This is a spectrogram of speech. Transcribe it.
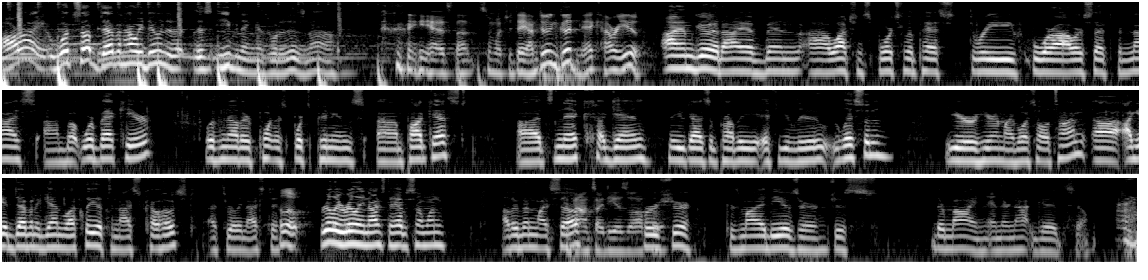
All right, what's up, Devin? How are we doing today? this evening? Is what it is now. yeah, it's not so much a day. I'm doing good, Nick. How are you? I am good. I have been uh, watching sports for the past three, four hours. So that's been nice. Um, but we're back here with another Pointless Sports Opinions um, podcast. Uh, it's Nick again. You guys have probably, if you li- listen, you're hearing my voice all the time. Uh, I get Devin again. Luckily, it's a nice co-host. That's really nice to. Hello. Really, really nice to have someone other than myself. bounce ideas off for of. sure. Because my ideas are just they're mine and they're not good. So.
